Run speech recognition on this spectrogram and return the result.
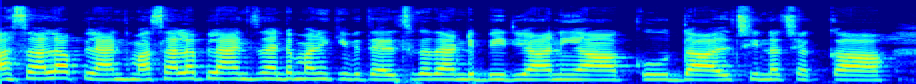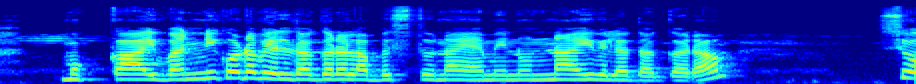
masala plants masala plants అంటే మనకి ఇవి తెలుసు కదండి. బిర్యానీ ఆకు దాల్చిన చెక్క మొక్క ఇవన్నీ కూడా వీళ్ళ దగ్గర లభిస్తున్నాయి. ఐ మీన్ ఉన్నాయి వీళ్ళ దగ్గర. So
